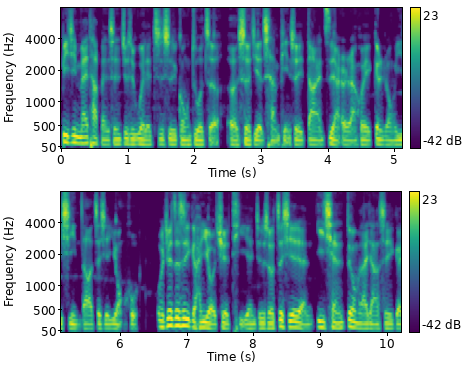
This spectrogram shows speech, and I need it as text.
毕竟 Meta 本身就是为了知识工作者而设计的产品，所以当然自然而然会更容易吸引到这些用户。我觉得这是一个很有趣的体验，就是说这些人以前对我们来讲是一个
